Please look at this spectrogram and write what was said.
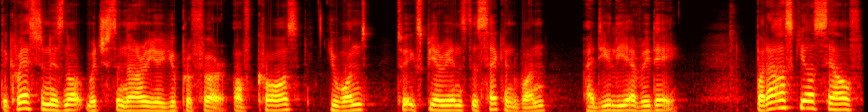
The question is not which scenario you prefer. Of course, you want to experience the second one, ideally every day. But ask yourself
